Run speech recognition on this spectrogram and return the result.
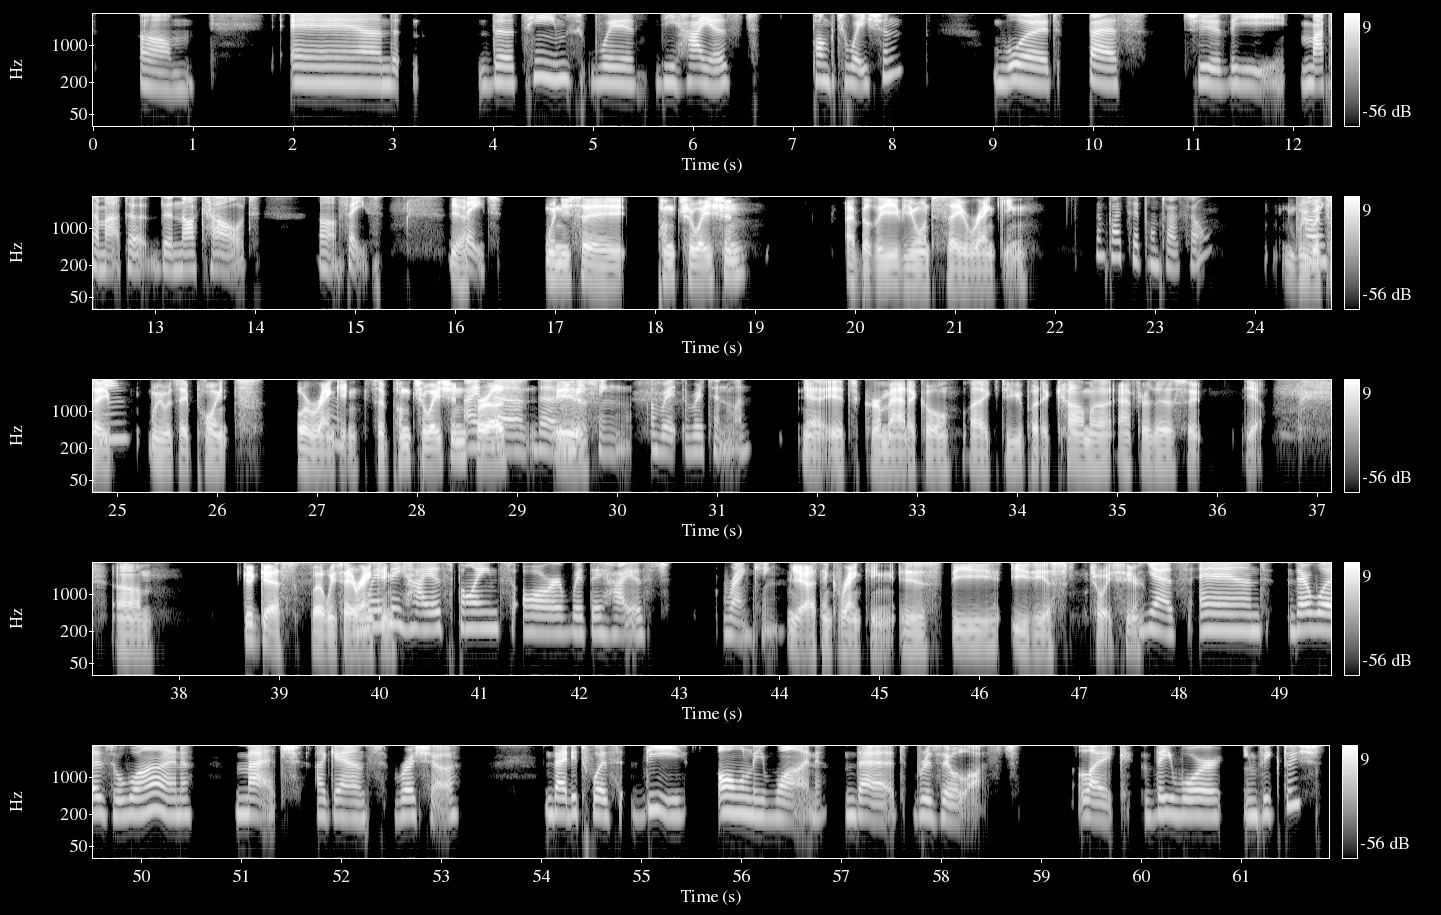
Um and the teams with the highest punctuation would pass to the mata-mata, the knockout uh, phase Yeah. stage. When you say punctuation, I believe you want to say ranking. Não pode ser pontuação? We would say we would say points or ranking. So punctuation Ah, for us uh, the is written, written one. Yeah, it's grammatical. Like, do you put a comma after this? It- yeah. Um, good guess, but we say With ranking. the highest points or with the highest ranking. Yeah, I think ranking is the easiest choice here. Yes, and there was one match against Russia that it was the only one that Brazil lost. Like they were invictus,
